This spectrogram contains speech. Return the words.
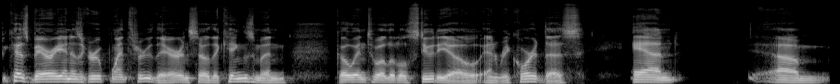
because Berry and his group went through there, and so the Kingsmen go into a little studio and record this. And um,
